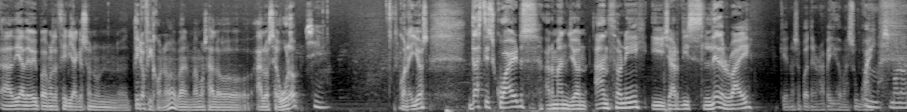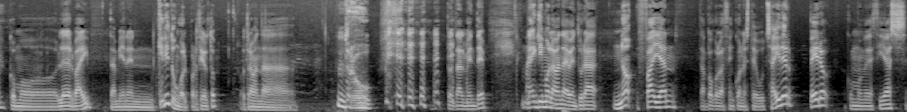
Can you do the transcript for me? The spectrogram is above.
a día de hoy podemos decir ya que son un tiro fijo, ¿no? Va- Vamos a lo, a lo seguro Sí. Con ellos. Dusty Squires, Armand John Anthony y Jarvis Leatherby, que no se puede tener un apellido más guay. Más molón. Como Leatherby, también en Kiritungol, por cierto, otra banda Mm. true. Totalmente. Night Demon, la banda de aventura, no fallan, tampoco lo hacen con este Outsider, pero como me decías,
